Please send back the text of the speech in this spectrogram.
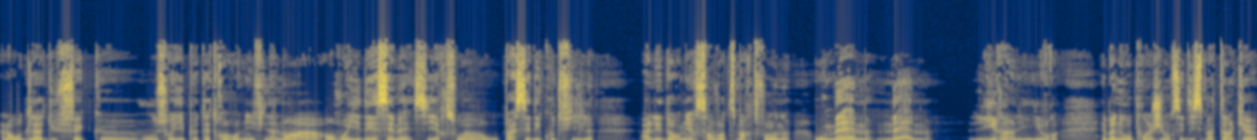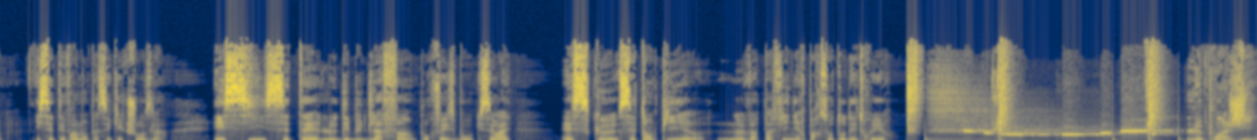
Alors au-delà du fait que vous soyez peut-être remis finalement à envoyer des SMS hier soir ou passer des coups de fil, aller dormir sans votre smartphone ou même, même lire un livre, eh ben nous au point J on s'est dit ce matin que il s'était vraiment passé quelque chose là. Et si c'était le début de la fin pour Facebook, c'est vrai Est-ce que cet empire ne va pas finir par s'autodétruire? Le point J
